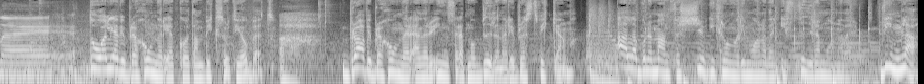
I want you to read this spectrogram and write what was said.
Nej. Dåliga vibrationer är att gå utan byxor till jobbet. Bra vibrationer är när du inser att mobilen är i bröstfickan. Alla abonnemang för 20 kronor i månaden i fyra månader. Vimla!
